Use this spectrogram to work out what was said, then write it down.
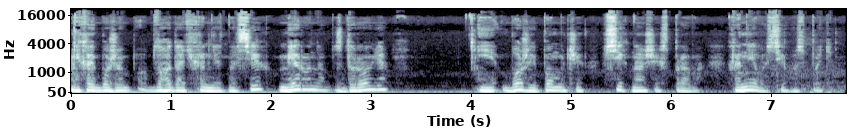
Нехай Божа благодать хранить на всіх, миру нам, здоров'я і Божої помочі всіх наших справах. Храни вас всіх Господь.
